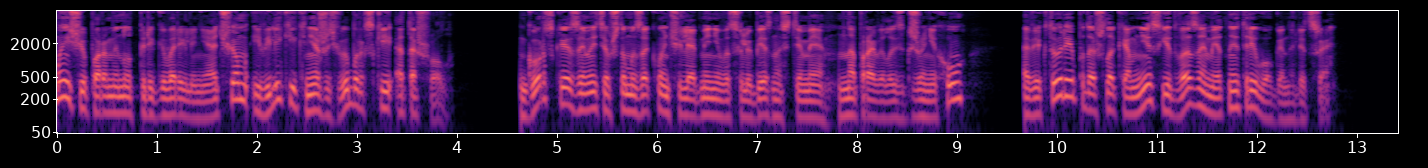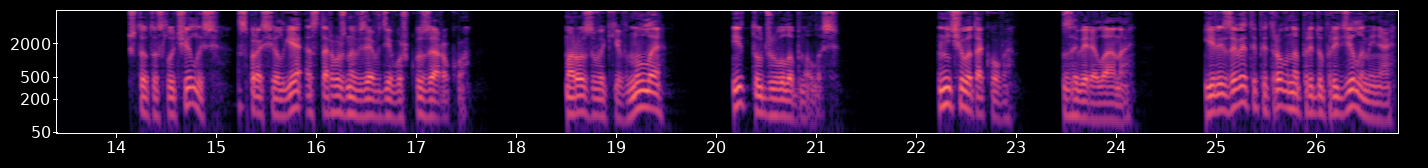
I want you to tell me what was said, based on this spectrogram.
Мы еще пару минут переговорили ни о чем, и великий княжич Выборгский отошел. Горская, заметив, что мы закончили обмениваться любезностями, направилась к жениху, а Виктория подошла ко мне с едва заметной тревогой на лице. «Что-то случилось?» — спросил я, осторожно взяв девушку за руку. Морозова кивнула и тут же улыбнулась. «Ничего такого», — заверила она. Елизавета Петровна предупредила меня,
